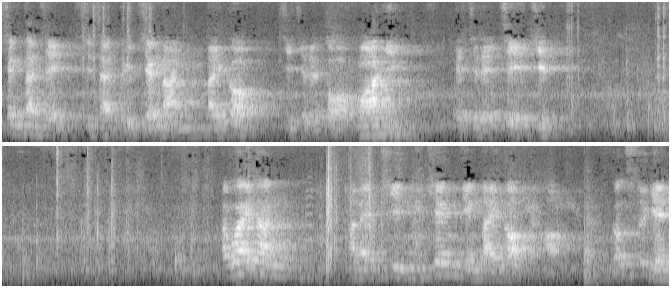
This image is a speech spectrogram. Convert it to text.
圣诞节实在对正人来讲。是一个大欢喜的一个节日。啊，我会当安尼真肯定来讲吼，讲虽然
